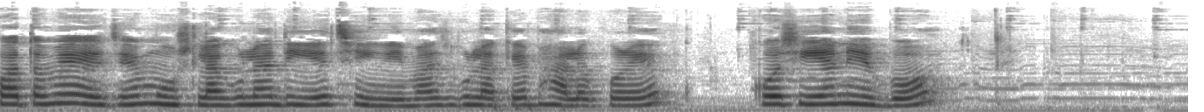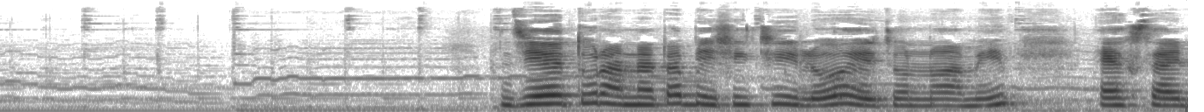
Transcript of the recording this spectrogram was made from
প্রথমে এই যে মশলাগুলা দিয়ে চিংড়ি মাছগুলাকে ভালো করে কষিয়ে নেব। যেহেতু রান্নাটা বেশি ছিল এই জন্য আমি এক সাইড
